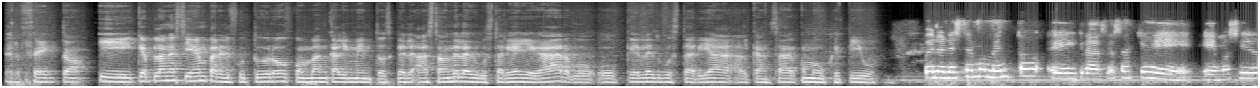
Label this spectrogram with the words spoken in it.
Perfecto. ¿Y qué planes tienen para el futuro con Banca Alimentos? ¿Hasta dónde les gustaría llegar o, qué les gustaría alcanzar como objetivo? Bueno, en este momento, eh, gracias a que hemos sido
